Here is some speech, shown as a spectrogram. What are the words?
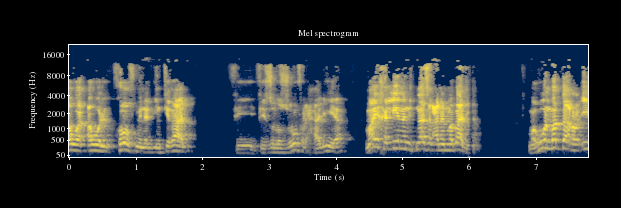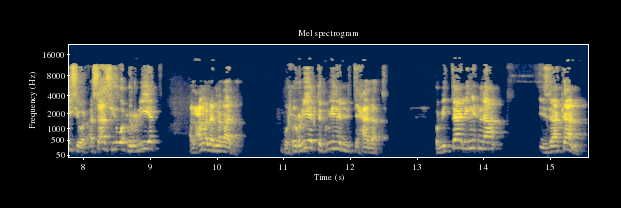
اول اول خوف من الانتقال في في ظل الظروف الحالية ما يخلينا نتنازل عن المبادئ. ما هو المبدأ الرئيسي والأساسي هو حرية العمل النغابي وحريه تكوين الاتحادات. وبالتالي نحن إذا كان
